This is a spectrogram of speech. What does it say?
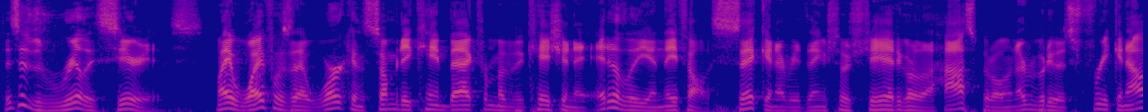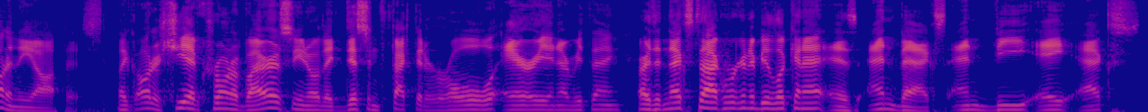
this is really serious. My wife was at work and somebody came back from a vacation to Italy and they felt sick and everything. So she had to go to the hospital and everybody was freaking out in the office. Like, oh, does she have coronavirus? You know, they disinfected her whole area and everything. All right, the next stock we're going to be looking at is NVAX, N-V-A-X.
